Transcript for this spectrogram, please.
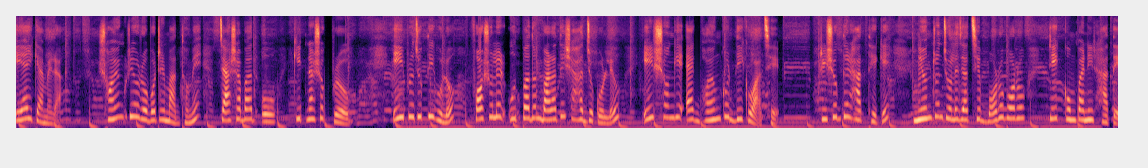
এআই ক্যামেরা স্বয়ংক্রিয় রোবটের মাধ্যমে চাষাবাদ ও কীটনাশক প্রয়োগ। এই প্রযুক্তিগুলো ফসলের উৎপাদন বাড়াতে সাহায্য করলেও এর সঙ্গে এক ভয়ঙ্কর দিকও আছে। কৃষকদের হাত থেকে নিয়ন্ত্রণ চলে যাচ্ছে বড় বড় টেক কোম্পানির হাতে,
